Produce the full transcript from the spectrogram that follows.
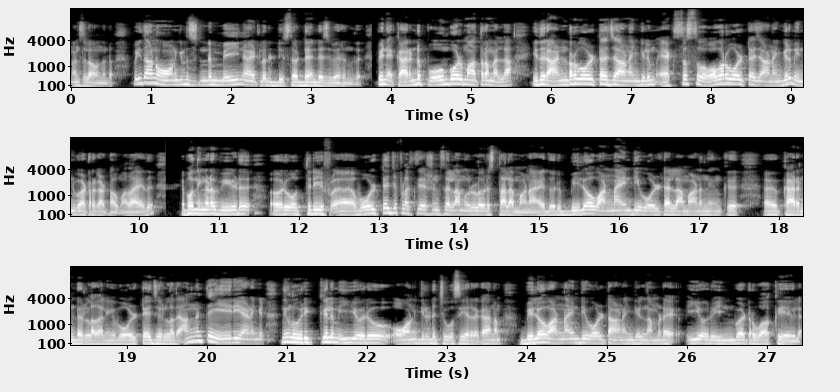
മനസ്സിലാവുന്നുണ്ട്? അപ്പോൾ ഇതാണ് ഓൺ ഗ്രിഡ് സിസ്റ്റത്തിന്റെ മെയിൻ ആയിട്ടുള്ള ഒരു ഡിസഡ്വാന്റേജ് വരുന്നത്. പിന്നെ കറണ്ട് പോകുമ്പോൾ മാത്രമല്ല ഇതൊരു അണ്ടർ വോൾട്ടേജ് ആണെങ്കിലും എക്സസ് ഓവർ വോൾട്ടേജ് ആണെങ്കിലും ഇൻവേർട്ടർ കട്ടാവും അതായത് ഇപ്പോൾ നിങ്ങളുടെ വീട് ഒരു ഒത്തിരി വോൾട്ടേജ് ഫ്ലക്സേഷൻസ് എല്ലാം ഉള്ള ഒരു സ്ഥലമാണ്. അതായത് ഒരു ബിലോ വൺ നയന്റി വോൾട്ട് എല്ലാമാണ് നിങ്ങൾക്ക് കറണ്ട് ഉള്ളത് അല്ലെങ്കിൽ വോൾട്ടേജ് ഉള്ളത്. അങ്ങനത്തെ ഏരിയ ആണെങ്കിൽ നിങ്ങൾ ഒരിക്കലും ഈ ഒരു ഓൺ ഗ്രിഡ് ചൂസ് ചെയ്യരുത്. കാരണം ബിലോ വൺ നയന്റി വോൾട്ട് ആണെങ്കിൽ നമ്മുടെ ഈ ഒരു ഇൻവെർട്ടർ വർക്ക് ചെയ്യില്ല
